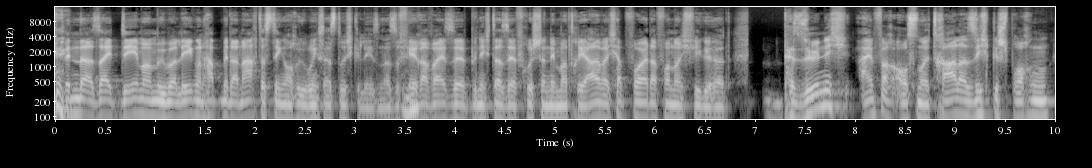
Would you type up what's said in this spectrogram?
ich bin da seitdem am Überlegen und habe mir danach das Ding auch übrigens erst durchgelesen. Also fairerweise bin ich da sehr frisch an dem Material, weil ich habe vorher davon noch nicht viel gehört. Persönlich, einfach aus neutraler Sicht gesprochen,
